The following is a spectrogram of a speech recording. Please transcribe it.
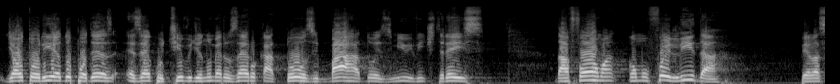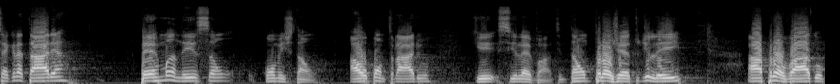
de autoria do Poder Executivo de número 014, barra 2023, da forma como foi lida pela secretária, permaneçam como estão. Ao contrário, que se levanta. Então, projeto de lei aprovado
